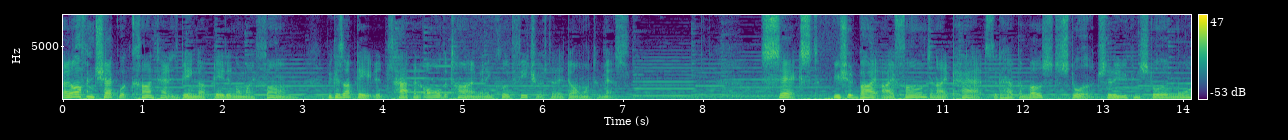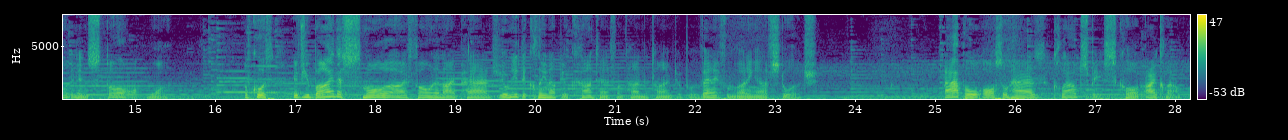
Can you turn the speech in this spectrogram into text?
I often check what content is being updated on my phone because updates happen all the time and include features that I don't want to miss. Sixth, you should buy iPhones and iPads that have the most storage so that you can store more and install more. Of course, if you buy the smaller iPhone and iPads, you'll need to clean up your content from time to time to prevent it from running out of storage. Apple also has cloud space called iCloud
